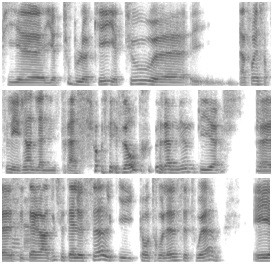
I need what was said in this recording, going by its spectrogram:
puis il a tout bloqué, il a tout. dans le fond, il a sorti les gens de l'administration, les autres de l'admin, puis c'était rendu que c'était le seul qui contrôlait le site web. Et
